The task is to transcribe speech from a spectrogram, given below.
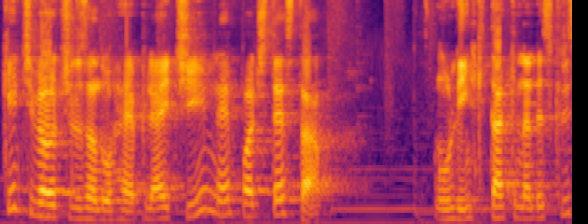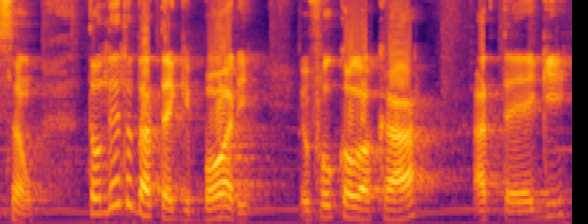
Quem estiver utilizando o Reply IT, né, pode testar. O link está aqui na descrição. Então, dentro da tag body, eu vou colocar a tag,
